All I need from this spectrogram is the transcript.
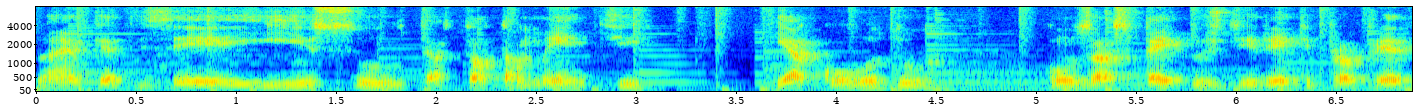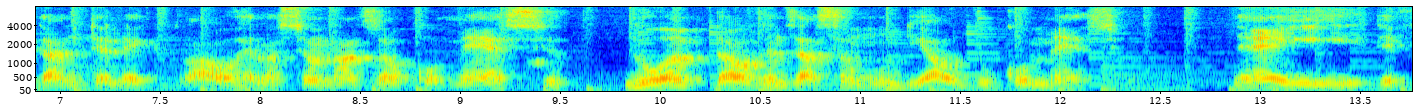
né? Quer dizer, isso está totalmente de acordo com os aspectos de direito e propriedade intelectual relacionados ao comércio no âmbito da Organização Mundial do Comércio. Né? E de,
